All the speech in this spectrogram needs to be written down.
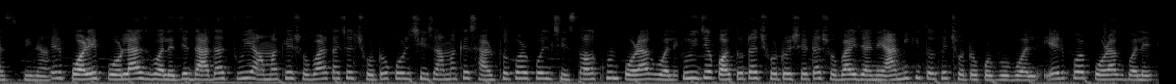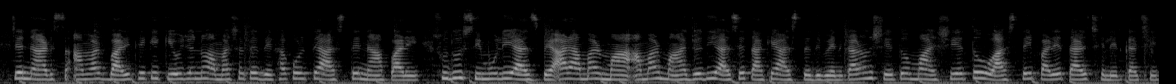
আসবি না। এরপরে পলাশ বলে যে, দাদা, তুই আমাকে সবার কাছে ছোট করছিস, আমাকে স্বার্থপর বলছিস। তখন পরাগ বলে, তুই যে কতটা ছোট, সেটা সবাই জানে। আমি কি তোকে ছোট করব বল। এরপর পরাগ বলে যে, নার্স, আমার বাড়ি থেকে কেউ যেন আমার সাথে দেখা করতে আসতে না পারে। শুধু শিমুলি আসবে। আর আমার মা আমার মা যদি আসে তাকে আসতে দেবেন। কারণ সে তো মা, সে তো আসতেই পারে তার ছেলের কাছে।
